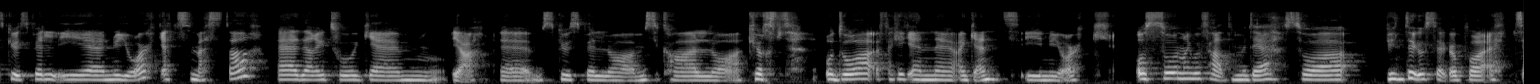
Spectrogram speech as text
skuespill i New York et semester. Der jeg tok ja, skuespill og musikal og kurs. Og da fikk jeg en agent i New York. Og så når jeg var ferdig med det, så begynte jeg å søke på et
